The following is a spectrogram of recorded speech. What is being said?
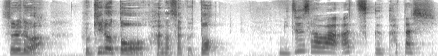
それでは、吹きの塔花咲くと、水沢熱く片し。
